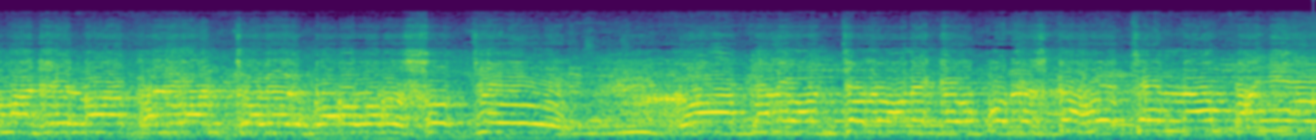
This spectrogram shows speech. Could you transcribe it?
সমাজে নোয়াখালী অঞ্চলের বড় বড় সচিব নোয়াখালী অঞ্চলে অনেকে উপদেষ্টা হয়েছেন, নাম ভাঙিয়ে।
